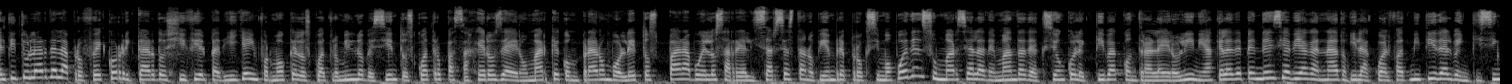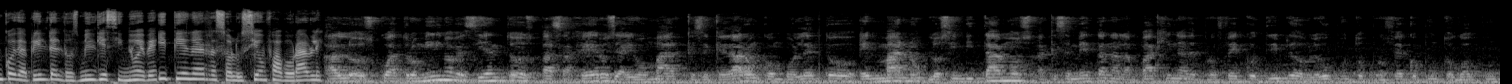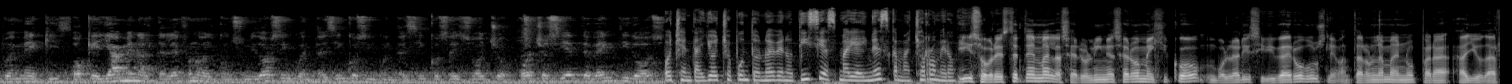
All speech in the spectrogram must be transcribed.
El titular de la Profeco, Ricardo Schifiel Padilla, informó que los 4.904 pasajeros de Aeromar que compraron boletos para vuelos a realizarse hasta noviembre próximo pueden sumarse a la demanda de acción colectiva contra la aerolínea que la dependencia había ganado y la cual fue admitida el 25 de abril del 2019 y tiene resolución favorable. A los 4.900 pasajeros de Aeromar que se quedaron con boleto en mano, los invitamos a que se metan a la página de Profeco www.profeco.gov mx o que llamen al teléfono del consumidor 55 55 68 87 22 88.9 Noticias María Inés Camacho Romero. Y sobre este tema, las aerolíneas Aeroméxico, Volaris y Viva Aerobús levantaron la mano para ayudar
